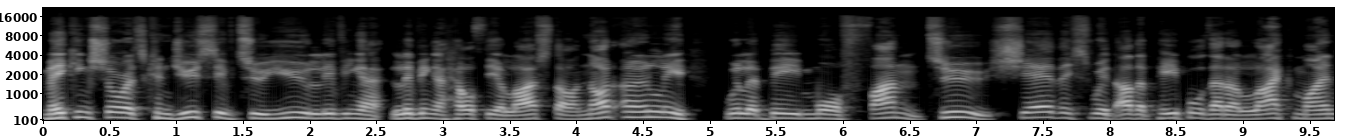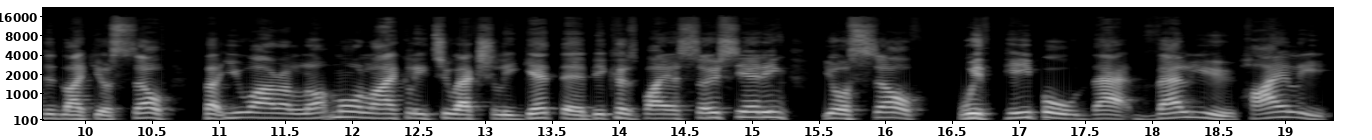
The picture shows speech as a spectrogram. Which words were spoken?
making sure it's conducive to you living a living a healthier lifestyle not only will it be more fun to share this with other people that are like minded like yourself? But you are a lot more likely to actually get there because by associating yourself with people that value highly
